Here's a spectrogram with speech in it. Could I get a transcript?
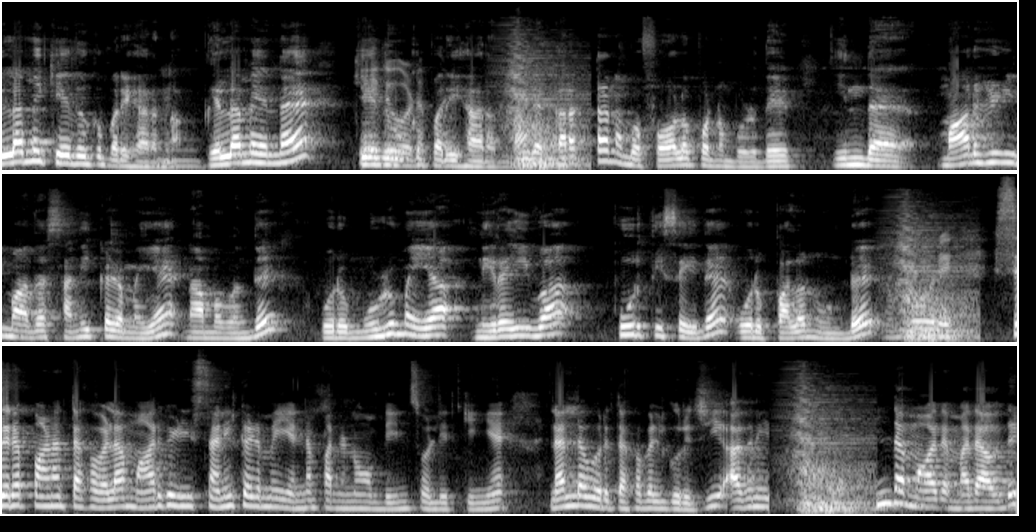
எல்லாமே கேதுவுக்கு பரிகாரம் தான். எல்லாமே என்ன? கேதுவுக்கு பரிகாரம் தான். இதை கரெக்டா நம்ம ஃபாலோ பண்ணும் பொழுது இந்த மார்கழி மாத சனிக்கிழமைய நாம வந்து ஒரு முழுமையா நிறைவா பூர்த்தி செய்த ஒரு பலன் உண்டு. ரொம்ப ஒரு சிறப்பான தகவலா மார்கழி சனிக்கிழமை என்ன பண்ணணும் அப்படின்னு சொல்லியிருக்கீங்க நல்ல ஒரு தகவல் குருஜி. அதனை இந்த மாதம் அதாவது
